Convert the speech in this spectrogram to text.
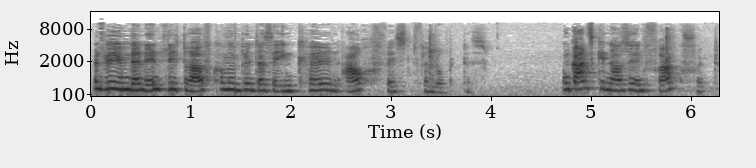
Und wie ich ihm dann endlich draufgekommen bin, dass er in Köln auch fest verlobt ist. Und ganz genauso in Frankfurt.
